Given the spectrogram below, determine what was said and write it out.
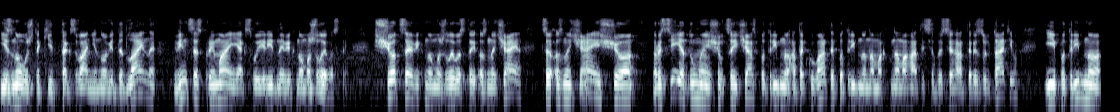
і знову ж таки так звані нові дедлайни. Він це сприймає як своєрідне вікно можливостей. Що це вікно можливостей означає? Це означає, що Росія думає, що в цей час потрібно атакувати, потрібно намаг- намагатися досягати результатів, і потрібно,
